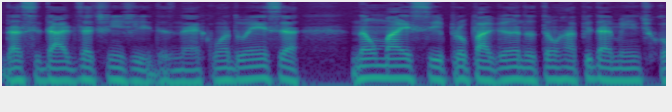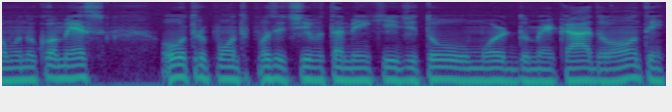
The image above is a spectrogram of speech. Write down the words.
das cidades atingidas. Né? Com a doença não mais se propagando tão rapidamente como no começo, outro ponto positivo também que ditou o humor do mercado ontem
